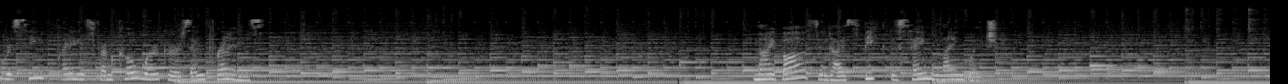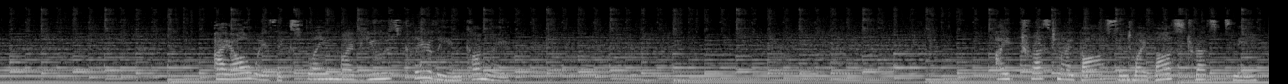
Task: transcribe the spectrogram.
Receive praise from coworkers and friends. My boss and I speak the same language. I always explain my views clearly and calmly. I trust my boss and my boss trusts me.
